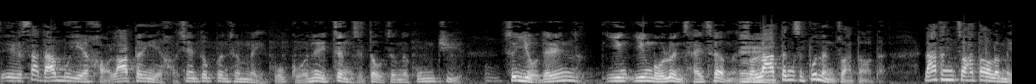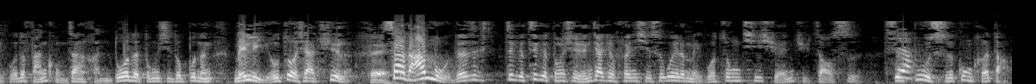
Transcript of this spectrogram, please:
这个萨达姆也好，拉登也好，现在都变成美国国内政治斗争的工具。所以有的人阴阴谋论猜测嘛，说拉登是不能抓到的。拉登抓到了美国的反恐战，很多的东西都不能没理由做下去了。对，萨达姆的这个这个这个东西，人家就分析是为了美国中期选举造势，是布什共和党，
